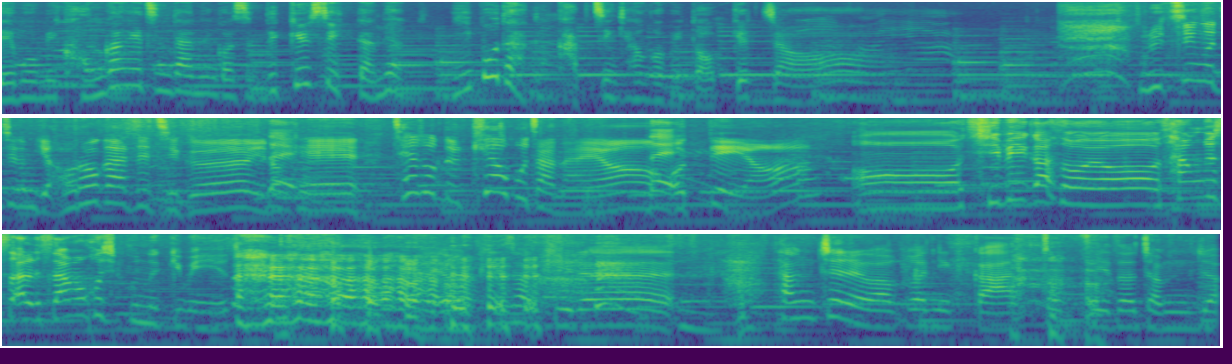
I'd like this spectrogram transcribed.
내 몸이 건강해진다는 것을 느낄 수 있다면 이보다 더 값진 경험이 또 없겠죠. 우리 친구 지금 여러 가지 지금 이렇게 채소들 키워보잖아요. 네. 어때요? 어 집에 가서요 삼겹살을 싸먹고 싶은 느낌이에요. 여기서 길은 상추를 먹으니까 아토피도 점점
